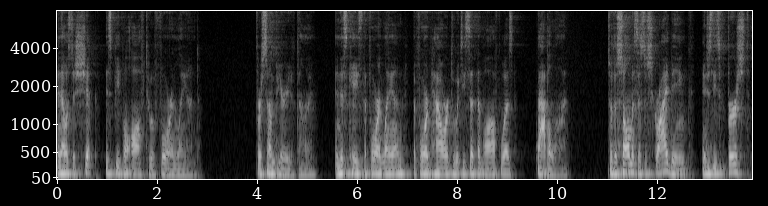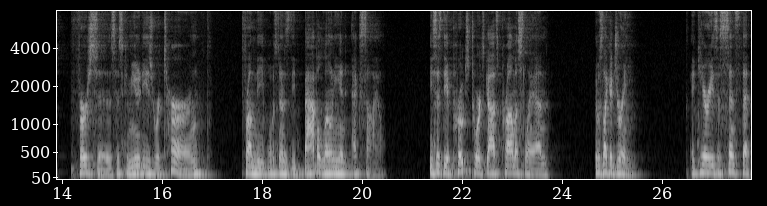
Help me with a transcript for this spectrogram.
And that was to ship his people off to a foreign land for some period of time. In this case, the foreign land, the foreign power to which he sent them off was Babylon. So the psalmist is describing in just these first verses his community's return from the what was known as the Babylonian exile. He says the approach towards God's promised land, it was like a dream. It carries a sense that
